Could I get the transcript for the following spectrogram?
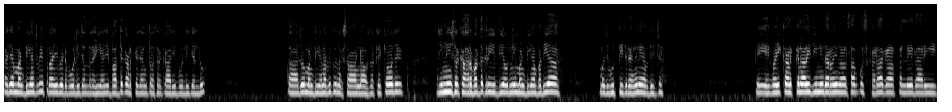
ਹਜੇ ਮੰਡੀਆਂ 'ਚ ਵੀ ਪ੍ਰਾਈਵੇਟ ਬੋਲੀ ਚੱਲ ਰਹੀ ਹੈ ਜੇ ਵੱਧ ਕਣਕ ਜਾਊ ਤਾਂ ਸਰਕਾਰੀ ਬੋਲੀ ਚੱਲੂ। ਤਾਂ ਜੋ ਮੰਡੀਆਂ ਦਾ ਵੀ ਕੋਈ ਨੁਕਸਾਨ ਨਾ ਹੋ ਸਕੇ। ਕਿਉਂ ਜੇ ਜਿੰਨੀ ਸਰਕਾਰ ਵੱਧ ਖਰੀਦਦੀ ਆ, ਉਨੀ ਮੰਡੀਆਂ ਵਧੀਆ ਮਜ਼ਬੂਤੀ 'ਚ ਰਹਿੰਦੇ ਨੇ ਆਪਦੀ 'ਚ। ਤੇ ਬਾਈ ਕਣਕ ਨਾਲ ਹੀ ਜ਼ਿਮੀਂਦਾਰਾਂ ਦੇ ਨਾਲ ਸਭ ਕੁਝ ਖੜਾ ਗਾ ਪੱਲੇਦਾਰੀ,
